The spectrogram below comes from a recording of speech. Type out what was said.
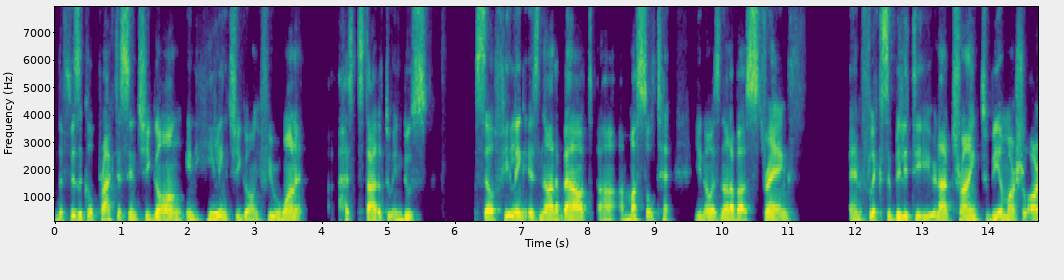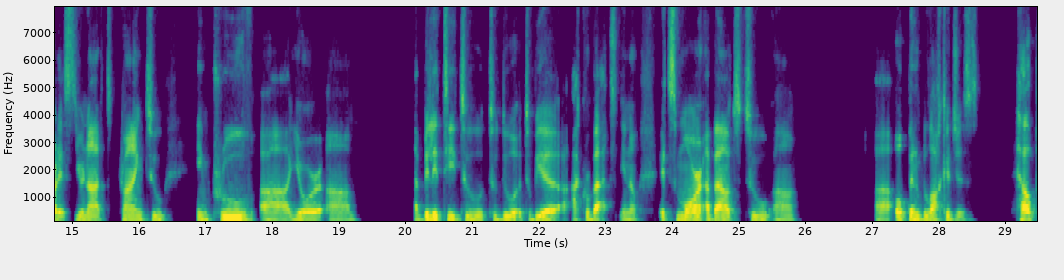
the physical practice in qigong in healing qigong. If you want a style to induce self healing is not about uh, a muscle, te- you know, it's not about strength and flexibility. You're not trying to be a martial artist. You're not trying to improve uh, your um, ability to to do to be a acrobat. You know, it's more about to uh, uh, open blockages, help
